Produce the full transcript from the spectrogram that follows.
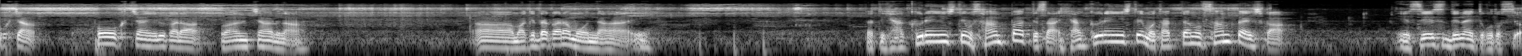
ークちゃん。ホークちゃんいるから、ワンチャンあるな。ああ、負けたからもうない。だって100連しても3パーってさ、100連してもたったの3体しか SS 出ないってことっすよ。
